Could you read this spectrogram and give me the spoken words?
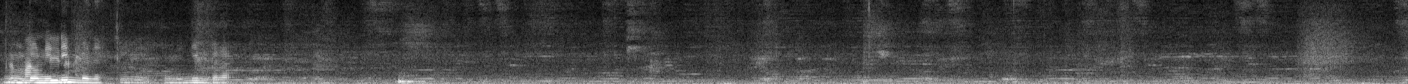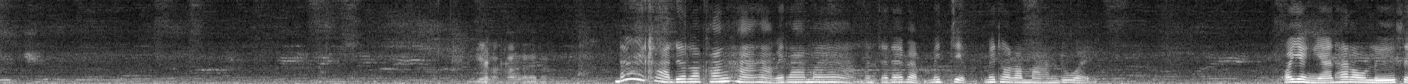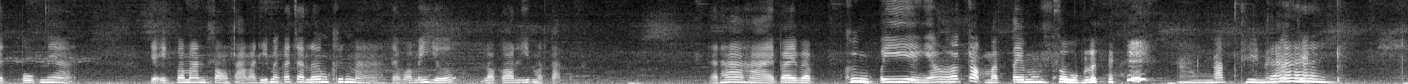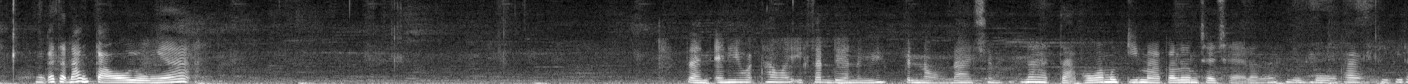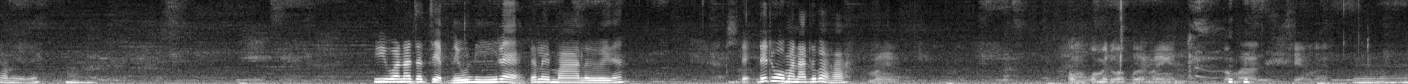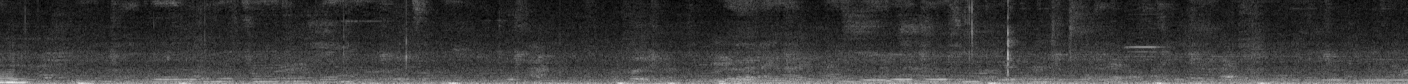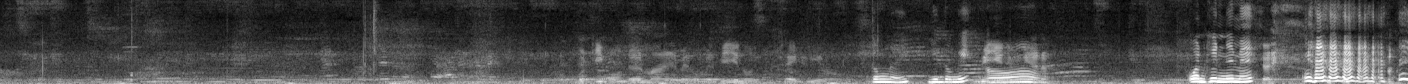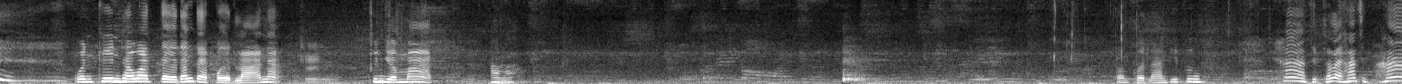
อืมตรงนี้นิ่มไปเลยใช่ตรงนี้นิ่มไปละเดือนละครั้งก็ได้ป่ะได้ค่ะ เดือนละครั้งหาหาเวลามา มันจะได้แบบไม่เจ็บไม่ทรมานด้วย เพราะอย่างเงี้ยถ้าเราลื้อเสร็จปุ๊บเนี่ย เดี๋ยวอีกประมาณสองสามอาทิตย์มันก็จะเริ่มขึ้นมา แต่ว่าไม่เยอะเราก็รีบมาตัด แต่ถ้าหายไปแบบครึ่งปีอย่างเงี้ยมันก็กลับมาเต็มสูบเลยเอางัดทีนึงใช่ก็เจ็บมันก็จะนั่งเกาอยู่อย่างเงี้ย แต่ไอ้นี่ว่าถ้าไว้อีกสักเดือนหนึ่งนี่เป็นหนองได้ใช่ไหมน่าจะเพราะว่าเมื่อกี้มาก็เริ่มแฉะๆแล้วนะนิ้วโป้งข้างที่พี่ทำอยู่นี่อืม พี่ว่าน่าจะเจ็บนิ้วนี้แหละก็เลยมาเลยนะได้ได้โทรมานัดหรือเปล่าคะ ไม่ ผมก็ไม่รู้ว่าเปิดไหมไงก็มา เมื่อกี้ผมเดินมาใช่ไหมผมเห็นพี่ยืนนู้นใช่พี่เหรอตรงไหน ยืนตรงนี้พี่อ๋อยืนตรงเนี้ยนะ อ้วนขึ้นใช่ไหม ใช่ อ้วนขึ้นถ้าว่าเจอตั้งแต่เปิดร้านอะใช่ขึ้นเยอะมากเอาละตอนเปิดร้านพี่เพิ่งห้าสิบเท่าไหร่ห้าสิบห้า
